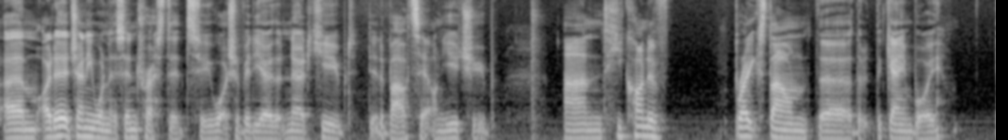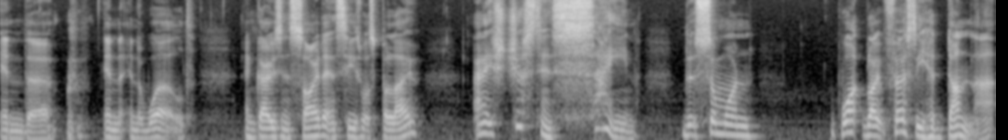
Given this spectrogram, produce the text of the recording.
um, I'd urge anyone that's interested to watch a video that Nerd Cubed did about it on YouTube. And he kind of breaks down the, the, the Game Boy in the in the, in the world and goes inside it and sees what's below. And it's just insane that someone what like firstly had done that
